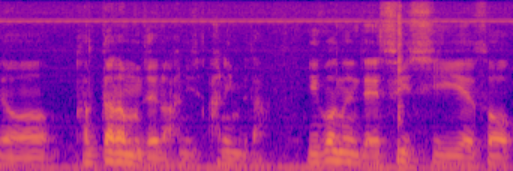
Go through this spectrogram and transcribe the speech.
어, 간단한 문제는 아니, 아닙니다. 이거는 이제 SEC에서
